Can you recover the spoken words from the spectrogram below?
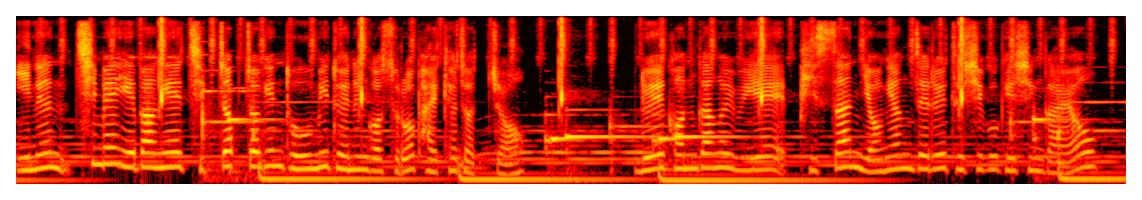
이는 치매 예방에 직접적인 도움이 되는 것으로 밝혀졌죠. 뇌 건강을 위해 비싼 영양제를 드시고 계신가요?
